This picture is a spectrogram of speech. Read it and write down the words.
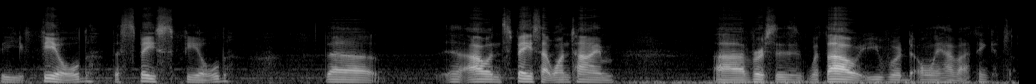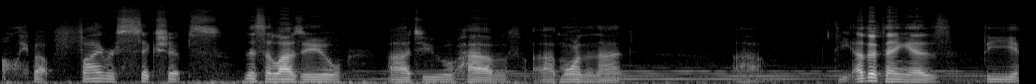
the field, the space field, the uh, out in space at one time, uh, versus without you would only have I think it's only about five or six ships. This allows you uh, to have uh, more than that. Um, the other thing is the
